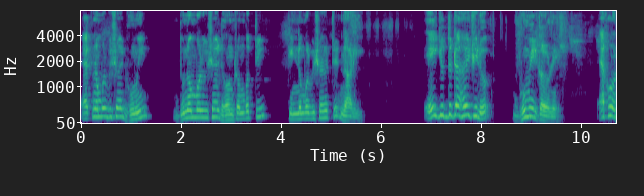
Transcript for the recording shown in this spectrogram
এক নম্বর বিষয় ভূমি, দু নম্বর বিষয় ধন সম্পত্তি, তিন নম্বর বিষয় হচ্ছে নারী। এই যুদ্ধটা হয়েছিল ভূমির কারণে। এখন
